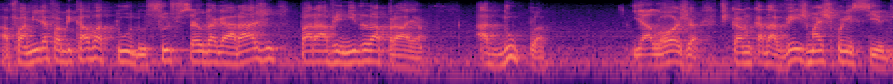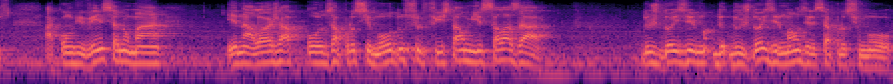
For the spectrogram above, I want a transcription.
A família fabricava tudo. O surf saiu da garagem para a avenida da praia. A dupla e a loja ficaram cada vez mais conhecidos. A convivência no mar e na loja os aproximou do surfista Almir Salazar. Dos dois, dos dois irmãos ele se aproximou.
